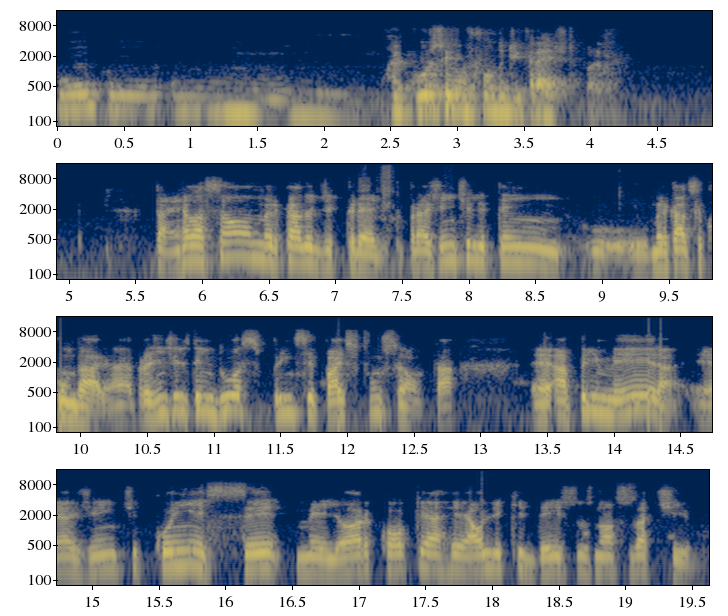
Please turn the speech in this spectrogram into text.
um, um, um recurso em um fundo de crédito, por exemplo. Tá, em relação ao mercado de crédito, para a gente ele tem o, o mercado secundário, né? Para a gente ele tem duas principais funções, tá? É, a primeira é a gente conhecer melhor qual que é a real liquidez dos nossos ativos?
